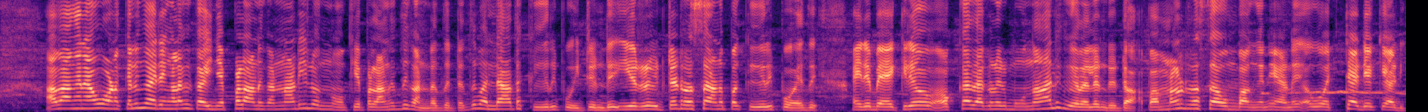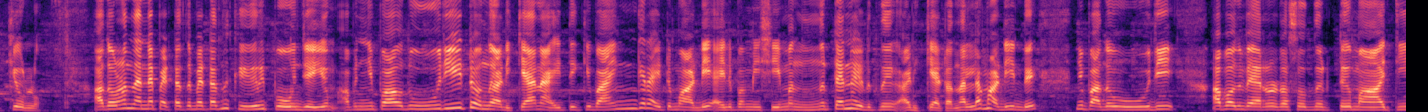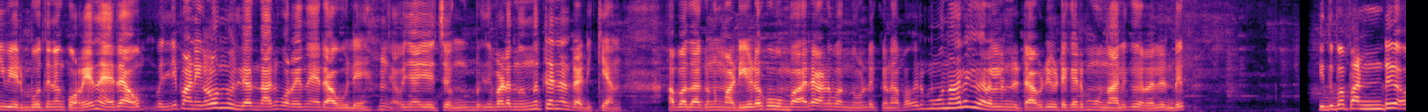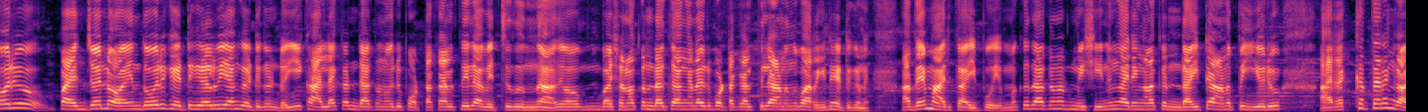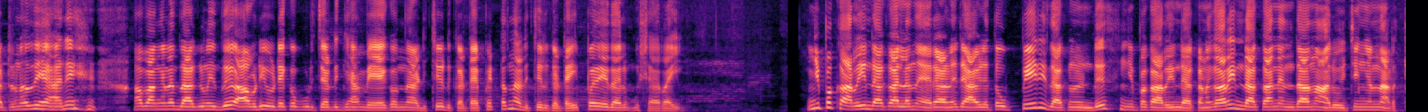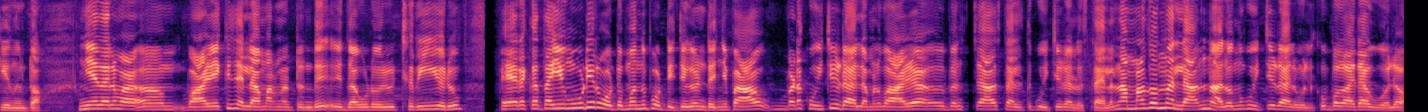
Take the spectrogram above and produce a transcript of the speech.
അപ്പോൾ അങ്ങനെ ആ ഉണക്കലും കാര്യങ്ങളൊക്കെ കഴിഞ്ഞപ്പോഴാണ് കണ്ണാടിയിലൊന്ന് നോക്കിയപ്പോഴാണ് ഇത് കണ്ടത് കേട്ടോ ഇത് വല്ലാതെ കീറിപ്പോയിട്ടുണ്ട്. ഈ ഒരു ഇട്ട ഡ്രസ്സാണ് ഇപ്പോൾ കീറിപ്പോയത്. അതിന്റെ ബാക്കിൽ ഒക്കെ ഇതാക്കണ ഒരു മൂന്നാൽ കീറലുണ്ട് കേട്ടോ അപ്പോൾ നമ്മളെ ഡ്രസ്സാകുമ്പോൾ അങ്ങനെയാണ് ഒറ്റ അടിയൊക്കെ അടിക്കുള്ളൂ. അതുകൊണ്ട് തന്നെ പെട്ടെന്ന് പെട്ടെന്ന് കീറിപ്പോവും ചെയ്യും. അപ്പം ഇനിയിപ്പോൾ അത് ഊരിയിട്ടൊന്ന് അടിക്കാനായിട്ട് എനിക്ക് ഭയങ്കരമായിട്ട് മടി. അതിലിപ്പോൾ മിഷീമ നിന്നിട്ട് തന്നെ എടുത്ത് അടിക്കുക കേട്ടോ നല്ല മടിയുണ്ട്. ഇനിയിപ്പോൾ അത് ഊരി അപ്പോൾ ഒന്ന് വേറൊരു ഡ്രസ്സ് ഒന്ന് ഇട്ട് മാറ്റി വരുമ്പോൾ തന്നെ കുറേ നേരമാവും വലിയ പണികളൊന്നുമില്ല. എന്നാലും കുറേ നേരം ആവൂലേ അപ്പോൾ ഞാൻ ചോദിച്ചു ഇവിടെ നിന്നിട്ട് തന്നെ ഉണ്ട് അടിക്കാന്ന് അപ്പോൾ അതാക്കണം മടിയുടെ കൂമ്പാരാണ് വന്നുകൊണ്ട് നിൽക്കുന്നത് അപ്പോൾ ഒരു മൂന്നാൽ കീറലുണ്ട് കേട്ടോ അവിടെ ഇവിടെയൊക്കെ ഒരു മൂന്നാൽ കീറലുണ്ട്. ഇതിപ്പോൾ പണ്ട് ഒരു പഴഞ്ചൊല്ലോ എന്തോ ഒരു കേട്ട് കേൾവി ഞാൻ കേട്ടിട്ടുണ്ട്. ഈ കലൊക്കെ ഉണ്ടാക്കണ ഒരു പൊട്ടക്കാലത്തിലാ വെച്ച് തിന്നുക ഭക്ഷണമൊക്കെ ഉണ്ടാക്കുക അങ്ങനെ ഒരു പൊട്ടക്കാലത്തിലാണെന്ന് പറയുന്നത് കേട്ടിക്കണ്. പോയി. നമുക്ക് ഇതാക്കണ മെഷീനും കാര്യങ്ങളൊക്കെ ഉണ്ടായിട്ടാണ് ഇപ്പോൾ ഈ ഒരു അരക്കത്തരം കാട്ടണത് ഞാൻ അപ്പോൾ അങ്ങനെ ഇതാക്കണ. ഇത് അവിടെ ഇവിടെയൊക്കെ പിടിച്ചിട്ട് ഞാൻ വേഗം ഒന്ന് അടിച്ചെടുക്കട്ടെ. പെട്ടെന്ന് അടിച്ചെടുക്കട്ടെ. ഇപ്പോൾ ഏതായാലും ഉഷാറായി. ഇനിയിപ്പോൾ കറി ഉണ്ടാക്കാനുള്ള നേരമാണ് രാവിലത്തെ ഉപ്പേരി ഇതാക്കുന്നുണ്ട് ഇനിയിപ്പോൾ കറി ഉണ്ടാക്കണം. കറി ഉണ്ടാക്കാൻ എന്താണെന്ന് ആലോചിച്ച് ഇങ്ങനെ നടക്കുന്നു കേട്ടോ ഇനി ഏതായാലും വാഴയ്ക്ക് ചെല്ലാൻ പറഞ്ഞിട്ടുണ്ട്. ഇതാ കൂടെ ഒരു ചെറിയൊരു പേരക്ക തൈയും കൂടി റോട്ടുമ്പോൾ ഒന്ന് പൊട്ടിച്ചിട്ടുണ്ട്. ഇനിയിപ്പോൾ ആ ഇവിടെ കുഴിച്ചിടാമല്ലോ നമ്മൾ വാഴ വെച്ച ആ സ്ഥലത്ത് കുഴിച്ചിടാമല്ലോ സ്ഥലം നമ്മളതൊന്നുമല്ല എന്നാലും ഒന്ന് കുഴിച്ചിടാമല്ലോ ഓൽക്ക് ഉപകാരമാകുമല്ലോ.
